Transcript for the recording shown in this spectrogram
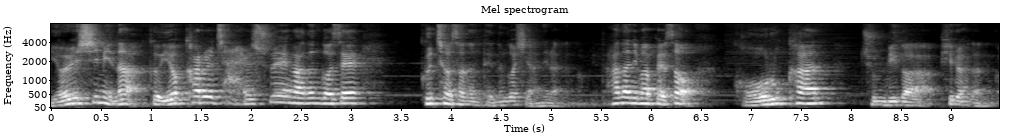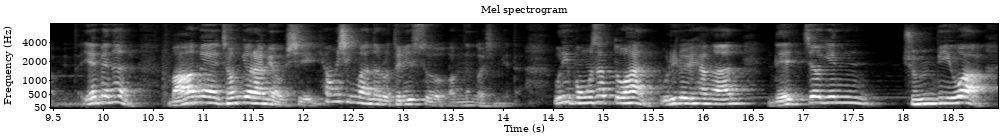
열심이나 그 역할을 잘 수행하는 것에 그쳐서는 되는 것이 아니라는 겁니다. 하나님 앞에서 거룩한 준비가 필요하다는 겁니다. 예배는 마음의 정결함이 없이 형식만으로 드릴 수 없는 것입니다. 우리 봉사 또한 우리를 향한 내적인 준비와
